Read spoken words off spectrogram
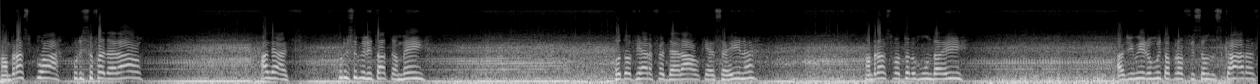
Um abraço pra Polícia Federal. Aliás, Polícia Militar também. Rodoviária Federal, que é essa aí, né? Um abraço pra todo mundo aí. Admiro muito a profissão dos caras.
